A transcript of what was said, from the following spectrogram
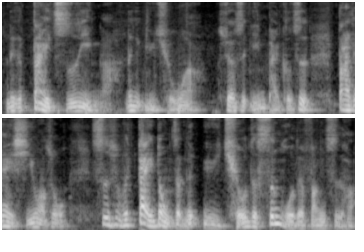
那个戴资颖啊，那个羽球啊，虽然是银牌，可是大家也希望说，是不是会带动整个羽球的生活的方式哈，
